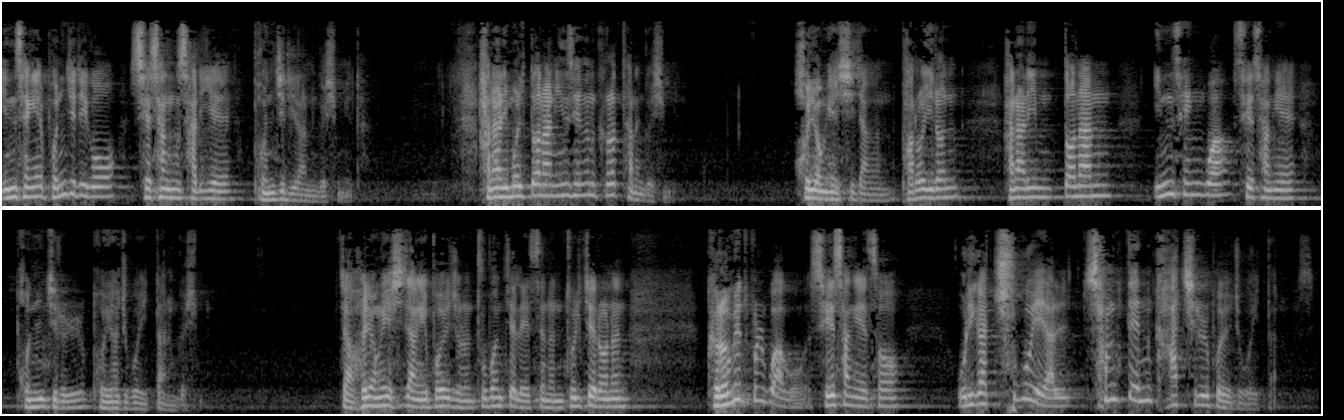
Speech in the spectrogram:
인생의 본질이고 세상살이의 본질이라는 것입니다. 하나님을 떠난 인생은 그렇다는 것입니다. 허용의 시장은 바로 이런 하나님 떠난 인생과 세상의 본질을 보여주고 있다는 것입니다. 자, 허용의 시장이 보여주는 두 번째 레슨은 둘째로는 그럼에도 불구하고 세상에서 우리가 추구해야 할 참된 가치를 보여주고 있다는 것입니다.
